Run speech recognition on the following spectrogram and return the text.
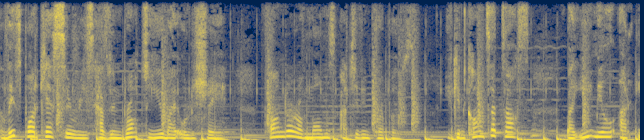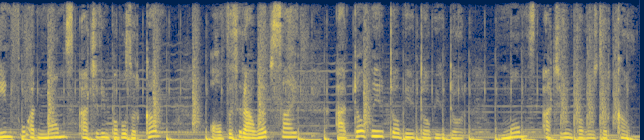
This podcast series has been brought to you by Olushe founder of Moms Achieving Purpose. You can contact us by email at info at momsachievingpurpose.com or visit our website at www.momsachievingpurpose.com.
